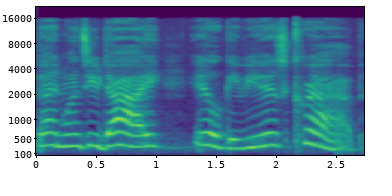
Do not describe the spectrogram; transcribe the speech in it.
Then once you die, it'll give you this crab.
